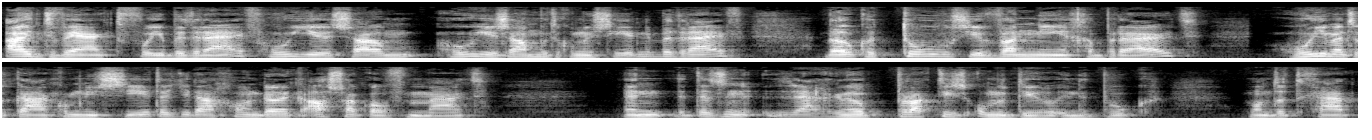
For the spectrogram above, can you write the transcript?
uitwerkt voor je bedrijf. Hoe je, zou, hoe je zou moeten communiceren in het bedrijf. Welke tools je wanneer gebruikt. Hoe je met elkaar communiceert. Dat je daar gewoon duidelijk afspraak over maakt. En dat is, een, is eigenlijk een heel praktisch onderdeel in het boek. Want het gaat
